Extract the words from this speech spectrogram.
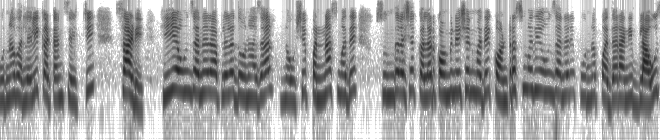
पूर्ण भरलेली कटन सिल्कची साडी. ही येऊन जाणार आहे आपल्याला दोन हजार नऊशे पन्नासमध्ये सुंदर अशा कलर कॉम्बिनेशनमध्ये कॉन्ट्रास्टमध्ये येऊन जाणारे पूर्ण पदर आणि ब्लाऊज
